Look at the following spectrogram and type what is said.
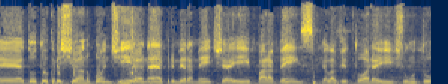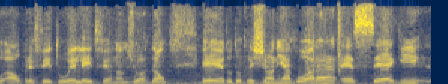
É, doutor Cristiano, bom dia, né? Primeiramente aí, parabéns pela vitória aí junto ao prefeito eleito Fernando Jordão. É, doutor Cristiano, e agora é, segue,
